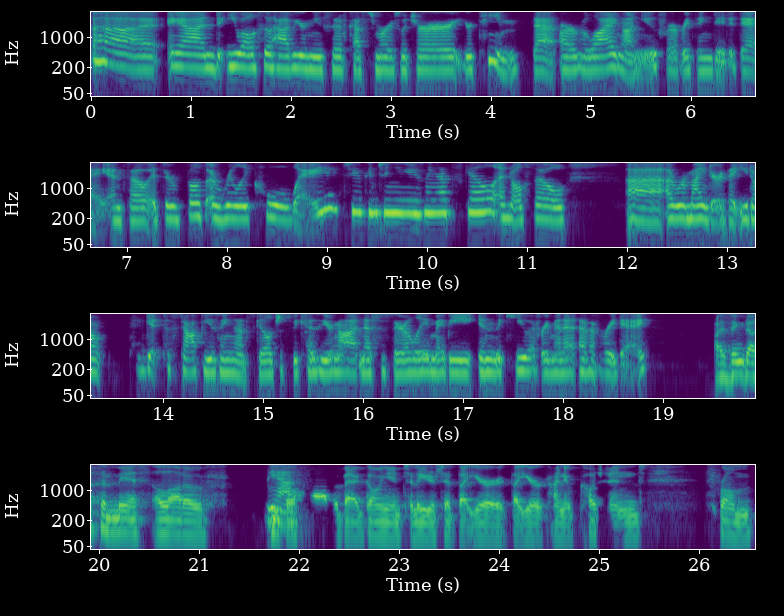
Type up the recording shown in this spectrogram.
Uh, and you also have your new set of customers, which are your team that are relying on you for everything day to day. And so it's a, both a really cool way to continue using that skill and also uh, a reminder that you don't get to stop using that skill just because you're not necessarily maybe in the queue every minute of every day. I think that's a myth a lot of people yeah. have about going into leadership that you're that you're kind of cushioned from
